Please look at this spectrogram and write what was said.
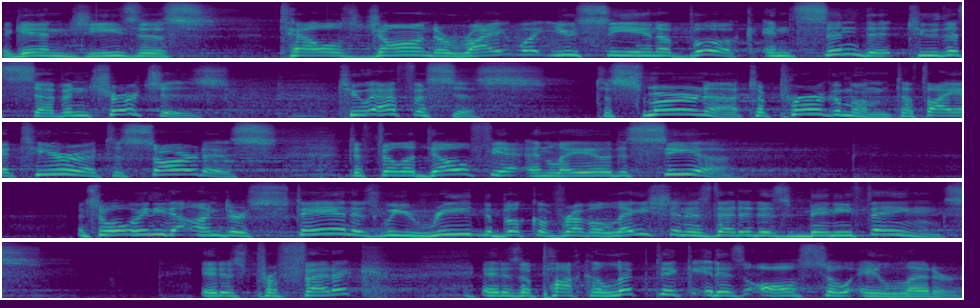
Again, Jesus tells John to write what you see in a book and send it to the seven churches to Ephesus, to Smyrna, to Pergamum, to Thyatira, to Sardis, to Philadelphia, and Laodicea. And so, what we need to understand as we read the book of Revelation is that it is many things. It is prophetic, it is apocalyptic, it is also a letter.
